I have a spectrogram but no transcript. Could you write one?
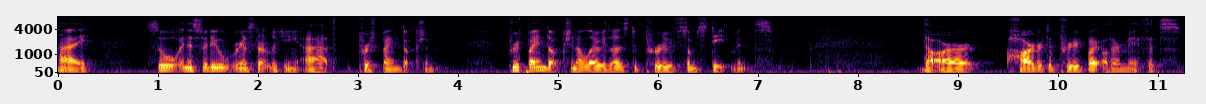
Hi. So in this video we're going to start looking at proof by induction. Proof by induction allows us to prove some statements that are harder to prove by other methods.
